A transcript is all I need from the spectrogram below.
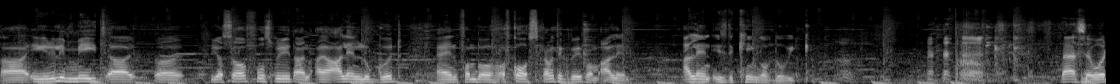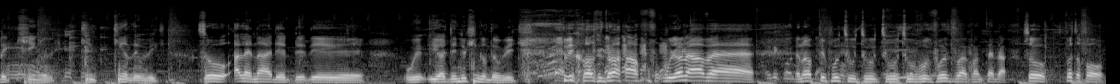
Uh, he really made uh, uh, yourself, Full Spirit, and uh, Allen look good. And from the, of course, cannot take away from Allen. Allen is the king of the week. That's a what king king, king of the week. So Alan and I, they, they, they, we, you're the new king of the week because we don't have we don't have uh, enough people to to to to vote vote for a contender. So first of all,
